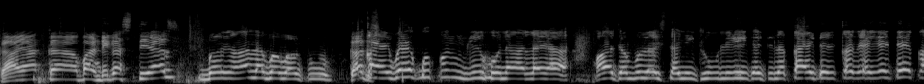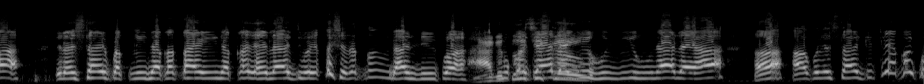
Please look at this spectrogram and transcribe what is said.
काय अक्का भांडी घासते आज? बरं आला बाबा तू. का ग? काय वेळ करून घेऊन आला या? माझ्या मुलास्थानी ठेवली तर तिला काय तरी करायला येते का? तिला स्वयंपाक ना का काही ना करायला कशाला करून आणली तू अगं तू मुकाच्या आला शिकव. घेऊन घेऊन आलाय हा हा आपण सांगितलं का तू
